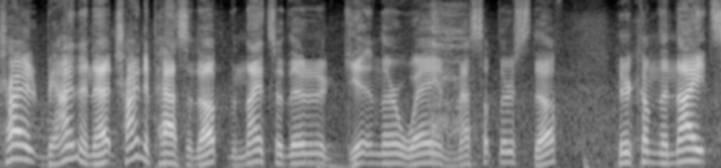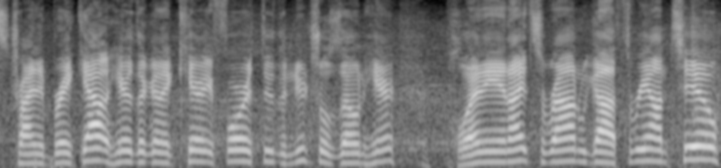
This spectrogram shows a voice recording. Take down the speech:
tried behind the net, trying to pass it up. The Knights are there to get in their way and mess up their stuff. Here come the Knights trying to break out here. They're going to carry forward through the neutral zone here. Plenty of Knights around. We got a three on two.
